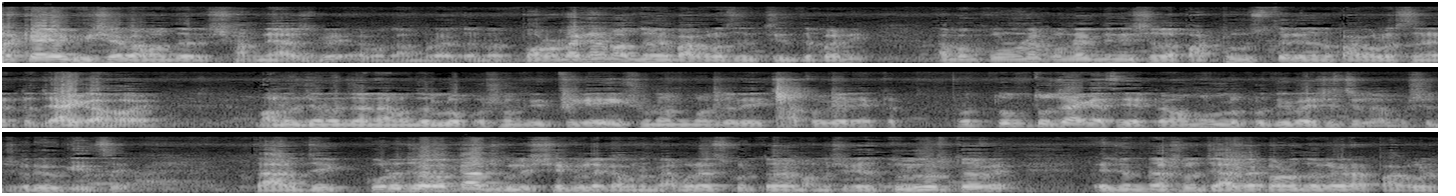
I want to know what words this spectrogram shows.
আর্কাইভ হিসেবে আমাদের সামনে আসবে এবং আমরা যেন পড়ালেখার মাধ্যমে পাগল হাসান চিনতে পারি এবং কোনো না কোনো একদিন ইনশাল্লাহ পাঠ্যপুস্তকে যেন পাগল হাসানের একটা জায়গা হয়। মানুষ যেন জানে আমাদের লোকসঙ্গীত থেকে এই সুনামগঞ্জের এই ছাতকের একটা প্রত্যন্ত জায়গা থেকে একটা অমূল্য প্রতিভা এসেছিল এবং সে ঝরেও গিয়েছে। তার যে করে যাওয়া কাজগুলি সেগুলোকে আমরা মেমোরাইজ করতে হবে, মানুষের কাছে তুলে ধরতে হবে। এই জন্য আসলে যা যা করা দরকার আর পাগলের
